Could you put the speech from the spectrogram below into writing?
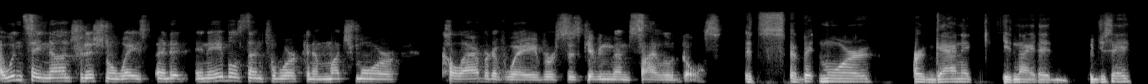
I wouldn't say non traditional ways, and it enables them to work in a much more collaborative way versus giving them siloed goals. It's a bit more organic, united, would you say?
